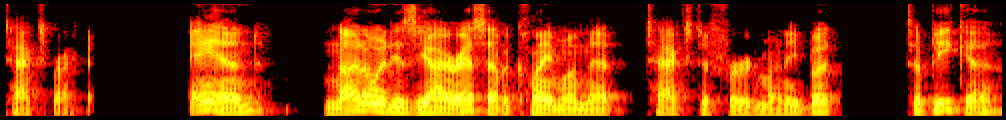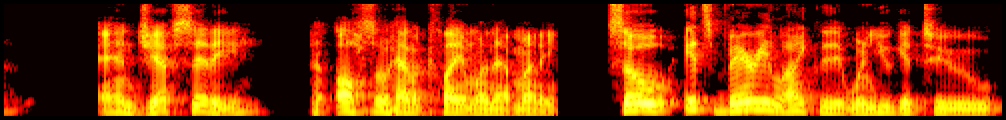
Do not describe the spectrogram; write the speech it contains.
tax bracket. And not only does the IRS have a claim on that tax deferred money, but Topeka and Jeff City also have a claim on that money. So it's very likely that when you get to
